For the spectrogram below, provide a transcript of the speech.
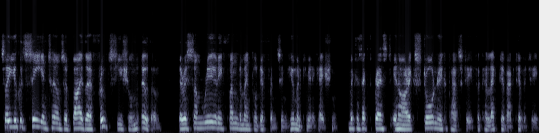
So you could see, in terms of by their fruits ye shall know them, there is some really fundamental difference in human communication, which is expressed in our extraordinary capacity for collective activity,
